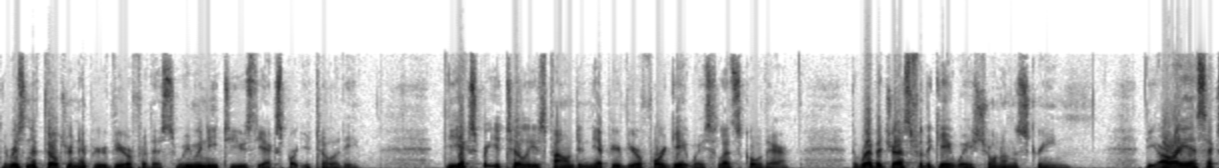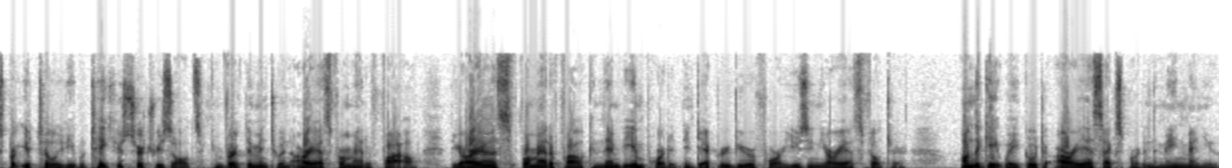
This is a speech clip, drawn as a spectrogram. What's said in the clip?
There isn't a filter in EPPI-Reviewer for this, so we will need to use the export utility. The export utility is found in the EPPI-Reviewer 4 gateway, so let's go there. The web address for the gateway is shown on the screen. The RIS export utility will take your search results and convert them into an RIS formatted file. The RIS formatted file can then be imported into EPPI-Reviewer 4 using the RIS filter. On the gateway, go to RIS Export in the main menu.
